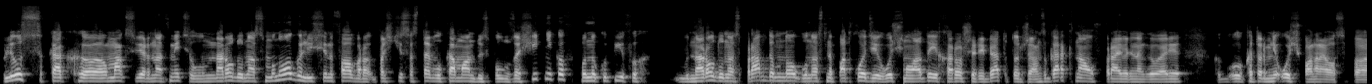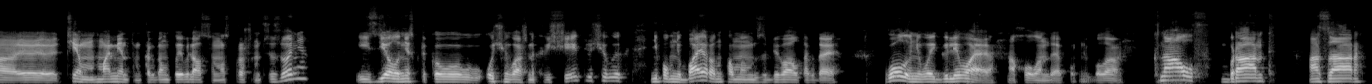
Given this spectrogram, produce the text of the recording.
Плюс, как э, Макс верно отметил, народу у нас много. Люсин Фавр почти составил команду из полузащитников, понакупив их. Народу у нас правда много. У нас на подходе очень молодые, хорошие ребята. Тот же Ансгар Кнауф, правильно говорю, который мне очень понравился по э, тем моментам, когда он появлялся у нас в прошлом сезоне и сделал несколько очень важных вещей ключевых. Не помню, Байрон, по-моему, забивал тогда гол. У него и голевая на Холланда, я помню, была Кнауф, Бранд, Азар.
